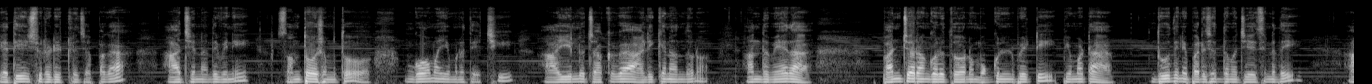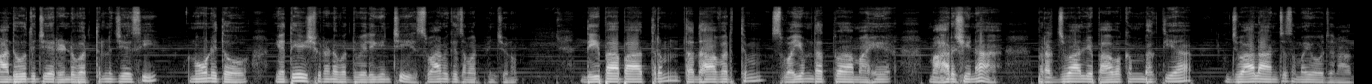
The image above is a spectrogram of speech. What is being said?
యతీశ్వరుడిట్లు చెప్పగా ఆ చిన్నది విని సంతోషంతో గోమయమును తెచ్చి ఆ ఇల్లు చక్కగా అలికినందున అందుమీద పంచరంగులతోనూ ముగ్గులను పెట్టి పిమట దూదిని పరిశుద్ధము చేసినది ఆ దూదిచే రెండు వర్తులను చేసి నూనెతో యతీశ్వరుని వద్ద వెలిగించి స్వామికి సమర్పించును. దీపాపాత్రం తథావర్తిం స్వయం దత్వా మహే మహర్షిన ప్రజ్వాల్య పావకం భక్త్యా జ్వాలాంచ సమయోజనాద.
